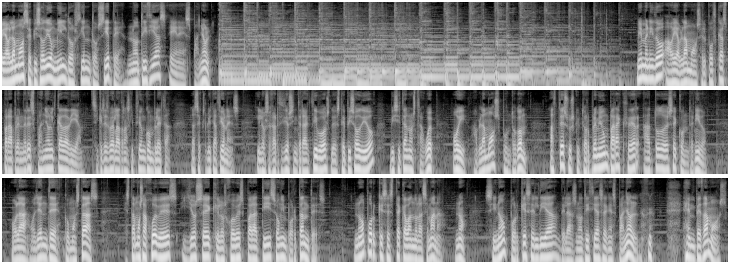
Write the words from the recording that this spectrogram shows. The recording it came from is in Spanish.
Hoy hablamos episodio 1207, Noticias en Español. Bienvenido a Hoy Hablamos, el podcast para aprender español cada día. Si quieres ver la transcripción completa, las explicaciones y los ejercicios interactivos de este episodio, visita nuestra web hoyhablamos.com. Hazte suscriptor premium para acceder a todo ese contenido. Hola, oyente, ¿cómo estás? Estamos a jueves y yo sé que los jueves para ti son importantes. No porque se esté acabando la semana, no, sino porque es el día de las noticias en español. Empezamos.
